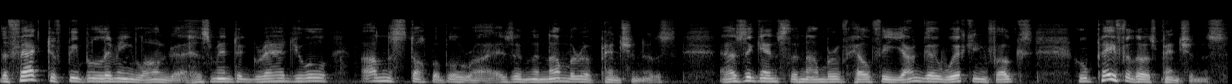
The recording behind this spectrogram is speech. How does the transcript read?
the fact of people living longer has meant a gradual unstoppable rise in the number of pensioners as against the number of healthy younger working folks who pay for those pensions.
